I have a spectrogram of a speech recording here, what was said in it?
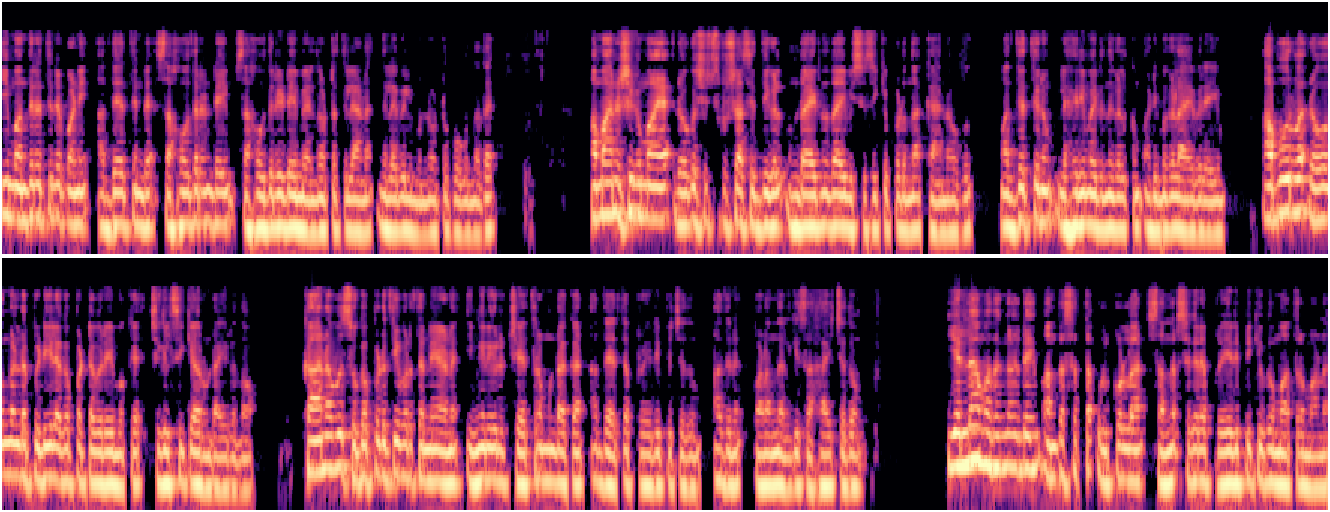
ഈ മന്ദിരത്തിന്റെ പണി അദ്ദേഹത്തിന്റെ സഹോദരന്റെയും സഹോദരിയുടെയും മേൽനോട്ടത്തിലാണ് നിലവിൽ മുന്നോട്ടു പോകുന്നത്. അമാനുഷികമായ രോഗശുശ്രൂഷ സിദ്ധികൾ ഉണ്ടായിരുന്നതായി വിശ്വസിക്കപ്പെടുന്ന കാനോവ് മദ്യത്തിനും ലഹരി മരുന്നുകൾക്കും അടിമകളായവരെയും അപൂർവ രോഗങ്ങളുടെ പിടിയിലകപ്പെട്ടവരെയും ഒക്കെ ചികിത്സിക്കാറുണ്ടായിരുന്നു. കാനവ് സുഖപ്പെടുത്തിയവർ തന്നെയാണ് ഇങ്ങനെയൊരു ക്ഷേത്രമുണ്ടാക്കാൻ അദ്ദേഹത്തെ പ്രേരിപ്പിച്ചതും അതിന് പണം നൽകി സഹായിച്ചതും. എല്ലാ മതങ്ങളുടെയും അന്തസത്ത ഉൾക്കൊള്ളാൻ സന്ദർശകരെ പ്രേരിപ്പിക്കുക മാത്രമാണ്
